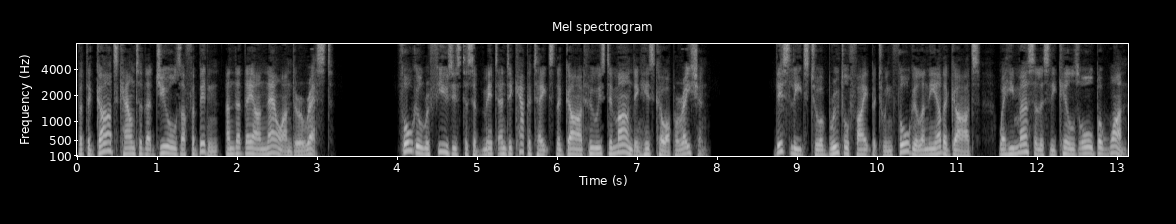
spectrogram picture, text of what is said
but the guards counter that duels are forbidden and that they are now under arrest. Thorgil refuses to submit and decapitates the guard who is demanding his cooperation. This leads to a brutal fight between Thorgil and the other guards, where he mercilessly kills all but one.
